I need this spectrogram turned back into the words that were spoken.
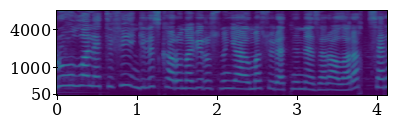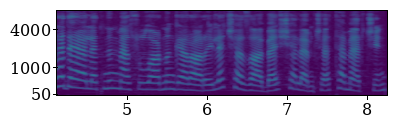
Ruhullah Lətifi İngilis koronavirusunun yayılma sürətini nəzərə alaraq sərhəd əyalətinin məhsullarının qərarı ilə Çəzabə, Şələmçə, Təmərçin,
